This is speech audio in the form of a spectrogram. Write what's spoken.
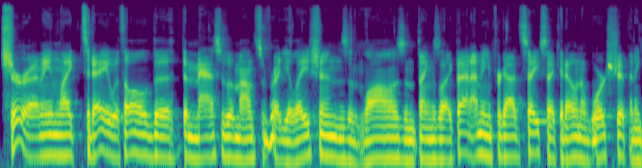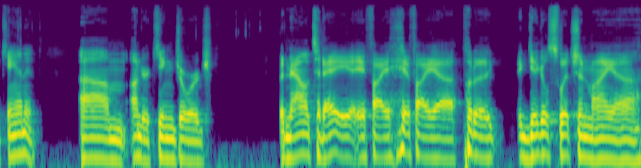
Sure. I mean, like today, with all the the massive amounts of regulations and laws and things like that. I mean, for God's sakes, I could own a warship and a cannon um, under King George. But now today, if I if I uh, put a giggle switch in my uh,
